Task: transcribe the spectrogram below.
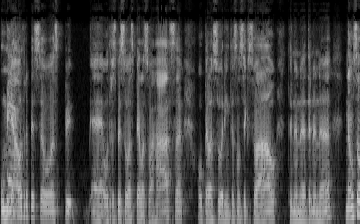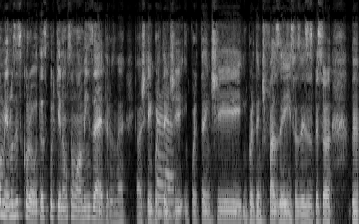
humilhar É. outra pessoas, pe- é, outras pessoas pela sua raça ou pela sua orientação sexual, tananã, tananã não são menos escrotas porque não são homens héteros, né? Eu acho que é importante, importante, importante fazer isso. Às vezes a pessoa, a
